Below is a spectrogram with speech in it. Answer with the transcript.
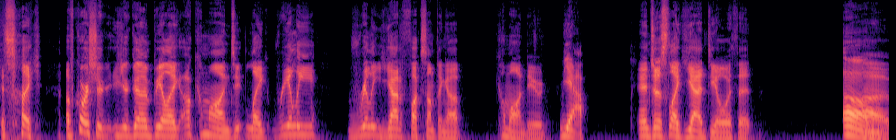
it's like of course you're you're gonna be like, oh come on, dude, like really, really, you gotta fuck something up. Come on, dude, yeah. and just like yeah, deal with it. Um. uh,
